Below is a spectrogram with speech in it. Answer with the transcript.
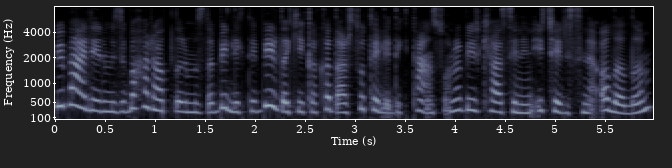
Biberlerimizi baharatlarımızla birlikte bir dakika kadar soteledikten sonra bir kasenin içerisine alalım.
